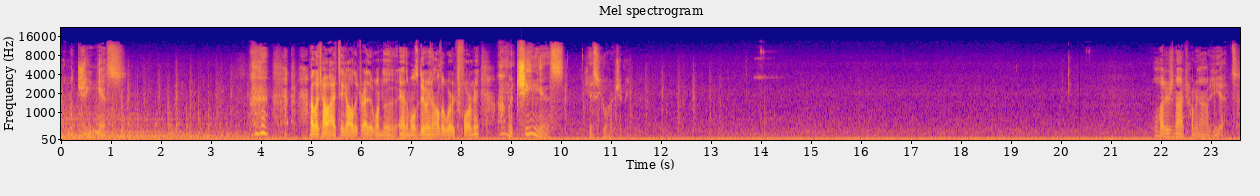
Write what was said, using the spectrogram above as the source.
I'm a genius. I like how I take all the credit when the animal's doing all the work for me. I'm a genius. Yes, you are, Jimmy. Water's not coming out yet.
